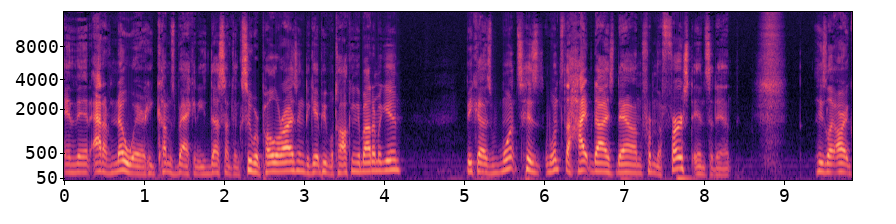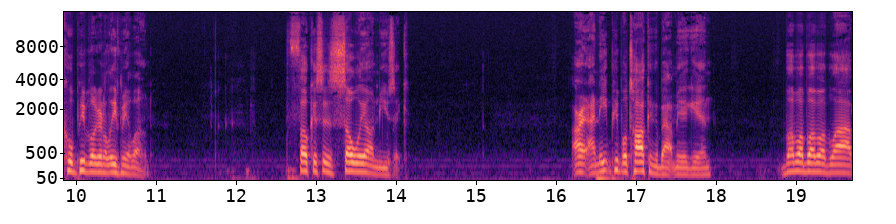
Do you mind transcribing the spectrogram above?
and then out of nowhere he comes back and he does something super polarizing to get people talking about him again because once his once the hype dies down from the first incident he's like all right cool people are going to leave me alone focuses solely on music all right I need people talking about me again blah blah blah blah blah.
